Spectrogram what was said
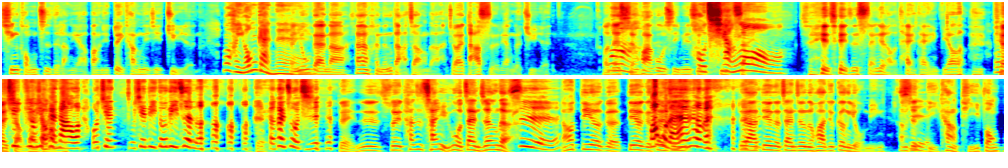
青铜制的狼牙棒去对抗那些巨人。哇，很勇敢呢，很勇敢呐、啊，她很能打仗的，就还打死了两个巨人。哦，在神话故事里面是好强哦。所以这这三个老太太，你不要 不要小看，不要小看她。我我先我现在地都立正了，对，赶快坐直。对，那所以她是参与过战争的。是。然后第二个第二个花木兰他们。对啊，第二个战争的话就更有名，他们是抵抗提丰。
